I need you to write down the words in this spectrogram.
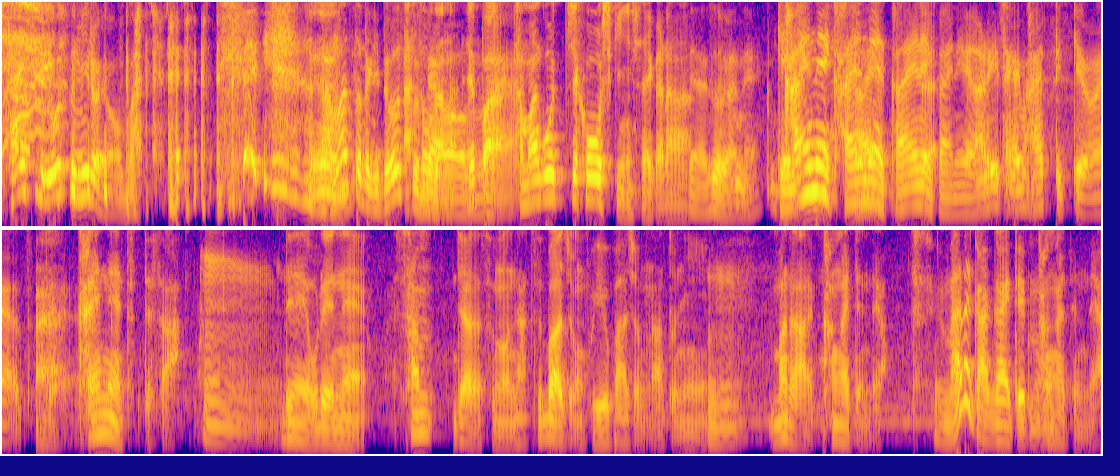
最初様子見ろよお前。余った時どうすんだよお前だな。やっぱたまごっち方式にしたいから。そうだね。買えねえ買えねえっつって買えねえ買えねえ。あれ最近流行ってっけどねつって。あ買えねえっつってさ。うん。で俺ね3じゃあその夏バージョン冬バージョンの後にうん。まだ考えてんだよ。まだ考えてんの？考えてんだよ。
